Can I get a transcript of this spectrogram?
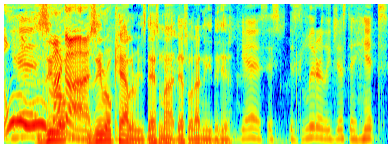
ooh, Yes. zero my God. zero calories. That's my. That's what I need to hear. Yes, it's it's literally just a hint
